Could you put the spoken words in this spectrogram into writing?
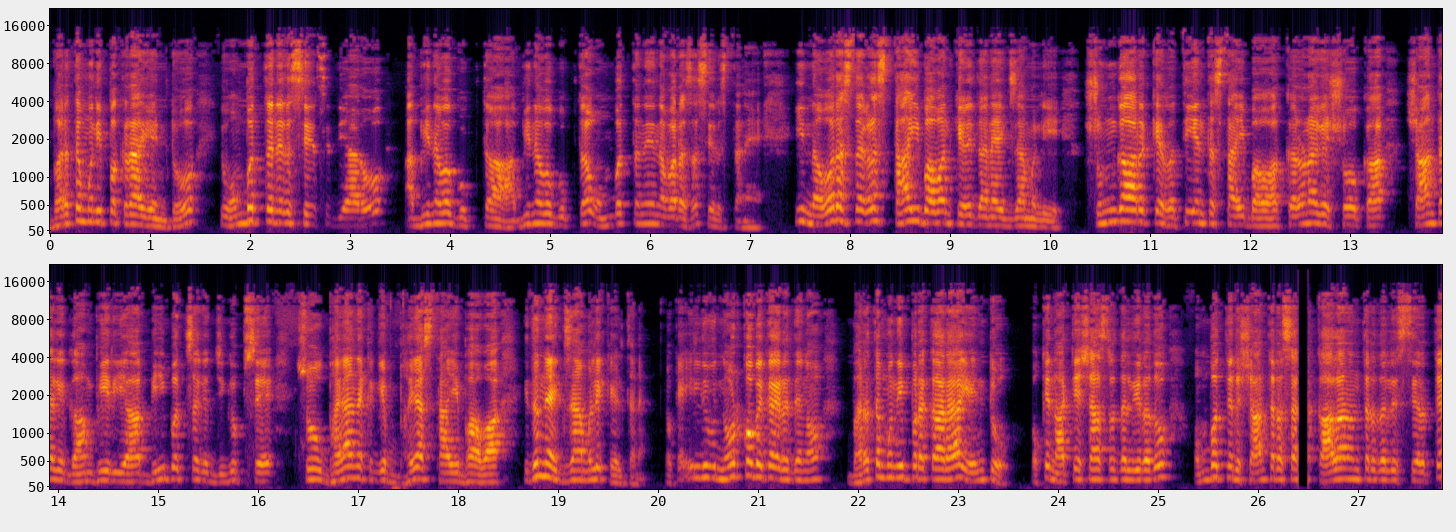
ಭರತ ಮುನಿ ಪ್ರಕಾರ ಎಂಟು ಒಂಬತ್ತನೇದ ಸೇರಿಸಿದ್ಯಾರು ಅಭಿನವ ಗುಪ್ತ. ಅಭಿನವ ಗುಪ್ತ ಒಂಬತ್ತನೇ ನವರಸ ಸೇರಿಸ್ತಾನೆ. ಈ ನವರಸಗಳ ಸ್ಥಾಯಿ ಭಾವ ಅಂತ ಕೇಳಿದ್ದಾನೆ ಎಕ್ಸಾಮ್ ಅಲ್ಲಿ. ಶೃಂಗಾರಕ್ಕೆ ರತಿ ಅಂತ ಸ್ಥಾಯಿ ಭಾವ, ಕರುಣಗೆ ಶೋಕ, ಶಾಂತಗೆ ಗಾಂಭೀರ್ಯ ಬೀಭತ್ಸಗೆ ಜಿಗುಪ್ಸೆ, ಸೊ ಭಯಾನಕಗೆ ಭಯ ಸ್ಥಾಯಿ ಭಾವ, ಇದನ್ನ ಎಕ್ಸಾಮ್ ಅಲ್ಲಿ ಕೇಳ್ತಾನೆ. ಓಕೆ ಇಲ್ಲಿ ನೀವು ನೋಡ್ಕೋಬೇಕಾಗಿರೋದೇನೋ? ಭರತ ಮುನಿ ಪ್ರಕಾರ ಎಂಟು. ಓಕೆ ನಾಟ್ಯಶಾಸ್ತ್ರದಲ್ಲಿ ಇರೋದು ಒಂಬತ್ತನೇ ಶಾಂತರಸ ಕಾಲಾನಂತರದಲ್ಲಿ ಸೇರುತ್ತೆ,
